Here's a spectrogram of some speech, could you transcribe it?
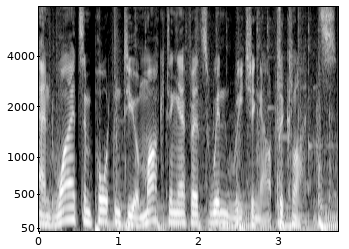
and why it's important to your marketing efforts when reaching out to clients.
